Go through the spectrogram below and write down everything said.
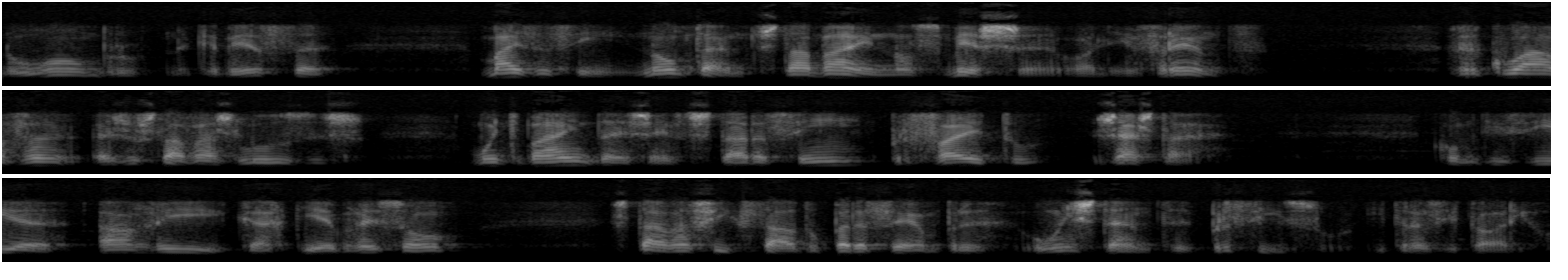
no ombro, na cabeça, mais assim, não tanto, está bem, não se mexa, olhe em frente. Recuava, ajustava as luzes, muito bem, deixem-se estar assim, perfeito, já está. Como dizia Henri Cartier-Bresson, estava fixado para sempre o instante preciso e transitório.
